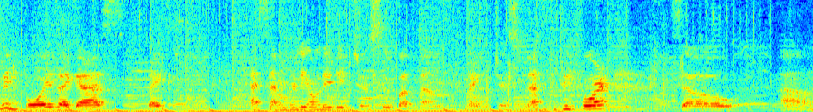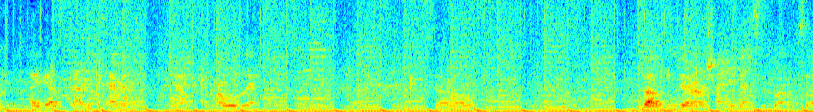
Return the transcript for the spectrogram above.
With boys, I guess, like SM really only did Junsu, but then like Junsu left before, so um, I guess then Taemin, yeah, probably. So well, in general, SHINee dance as well, so.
